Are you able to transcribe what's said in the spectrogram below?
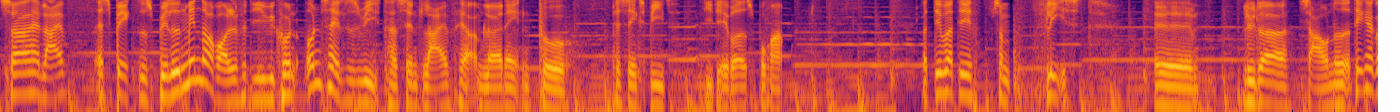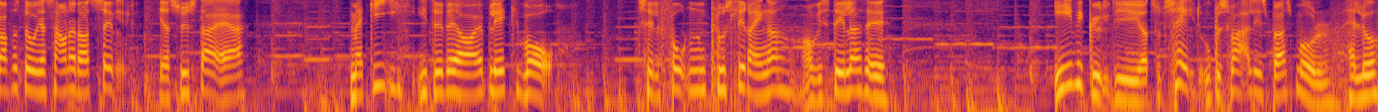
så har live-aspektet spillet en mindre rolle, fordi vi kun undtagelsesvist har sendt live her om lørdagen på P6 Beat, DJ Breds program. Og det var det, som flest øh, lyttere savnede. Og det kan jeg godt forstå. Jeg savner det også selv. Jeg synes, der er magi i det der øjeblik, hvor telefonen pludselig ringer, og vi stiller det eviggyldige og totalt ubesvarlige spørgsmål. Hallo,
